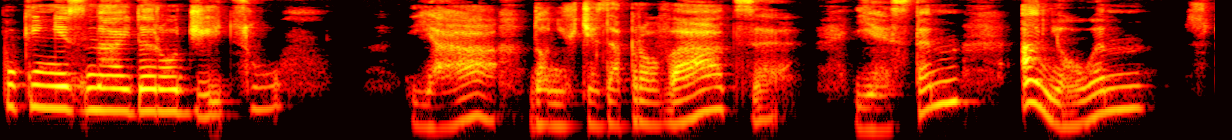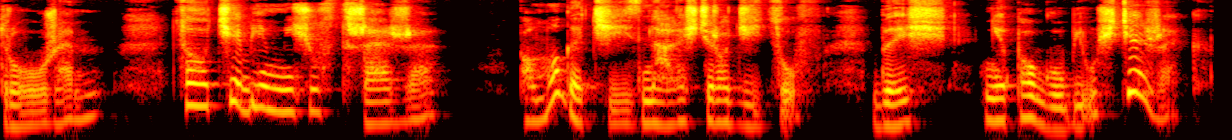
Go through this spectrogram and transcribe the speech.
póki nie znajdę rodziców. Ja do nich cię zaprowadzę. Jestem aniołem stróżem, co ciebie, misiu, strzeże. Pomogę ci znaleźć rodziców, byś nie pogubił ścieżek.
